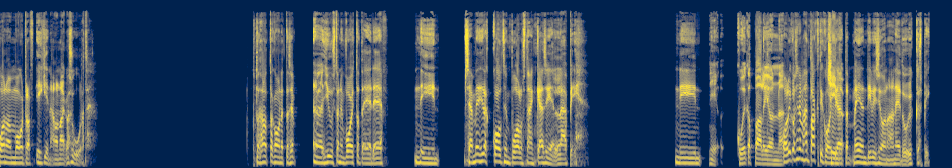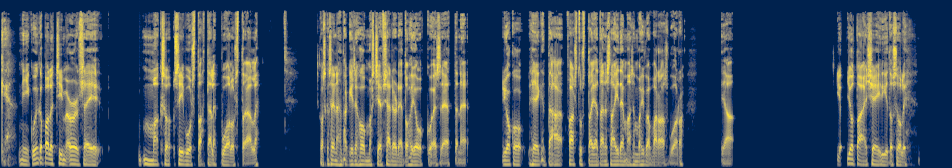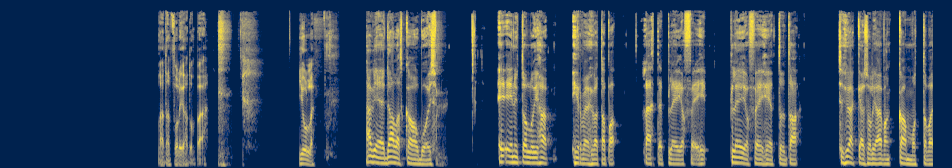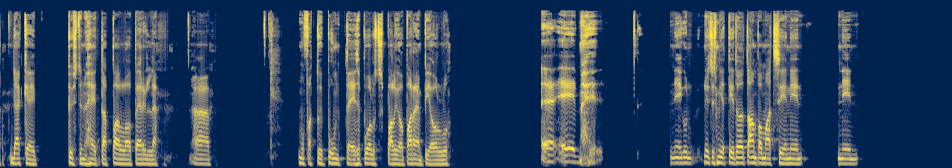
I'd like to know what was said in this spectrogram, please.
huonoin mock draft ikinä on aika suuret. Mutta sanottakoon, että se Houstonin voitto TD, niin se meni sitä Coltsin puolustajan käsien läpi. Niin, niin kuinka paljon... Oliko siinä vähän taktikointia, Jim, että meidän divisioonaan ei tule ykköspikkiä? Niin, kuinka paljon Jim Irsay makso sivusta tälle puolustajalle, koska senhän takia se hommas Jeff Saturday tuohon joukkueeseen, että ne joko heikentää vastustajia tai ne saa itse semmoinen hyvä varausvuoro. Ja jotain shady tuossa oli. Laitan foliohatun päähän. Julle. Häviää Dallas Cowboys. Ei, ei nyt ollut ihan hirveän hyvä tapa lähteä playoffeihin. playoffeihin että tota, se hyökkäys oli aivan kammottava. Dak ei pystynyt heittämään palloa perille. Ää, muffattui puntteja, se puolustus paljon parempi ollut. Ää, ei, niin kun, nyt jos miettii tuota Tampamatsia, niin, niin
